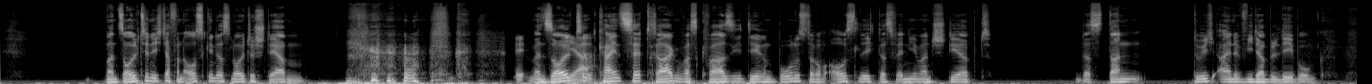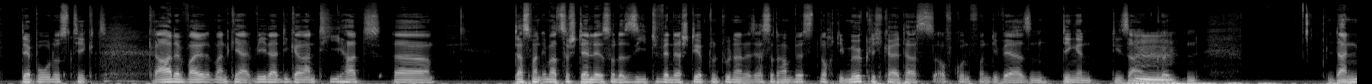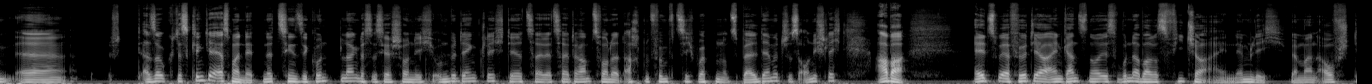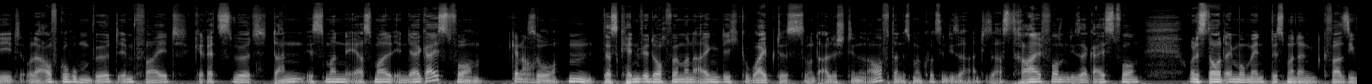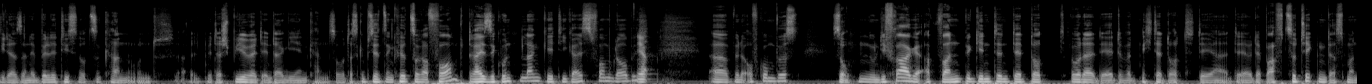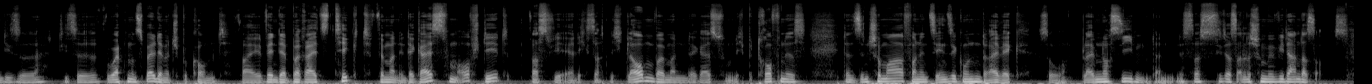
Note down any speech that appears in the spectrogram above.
Man sollte nicht davon ausgehen, dass Leute sterben. Man sollte ja. kein Set tragen, was quasi deren Bonus darauf auslegt, dass wenn jemand stirbt, dass dann durch eine Wiederbelebung der Bonus tickt. Gerade weil man ja weder die Garantie hat, äh, dass man immer zur Stelle ist oder sieht, wenn der stirbt und du dann als erster dran bist, noch die Möglichkeit hast, aufgrund von diversen Dingen, die sein mm. könnten. Dann, äh, also das klingt ja erstmal nett, ne? Zehn Sekunden lang, das ist ja schon nicht unbedenklich, der, Zeit, der Zeitrahmen. 258 Weapon und Spell Damage ist auch nicht schlecht. Aber Elsewhere führt ja ein ganz neues, wunderbares Feature ein, nämlich, wenn man aufsteht oder aufgehoben wird im Fight, geretzt wird, dann ist man erstmal in der Geistform. Genau. So, hm, das kennen wir doch, wenn man eigentlich gewiped ist und alle stehen dann auf, dann ist man kurz in dieser, dieser Astralform, in dieser Geistform und es dauert einen Moment, bis man dann quasi wieder seine Abilities nutzen kann und halt mit der Spielwelt interagieren kann. So, das gibt's jetzt in kürzerer Form. Drei Sekunden lang geht die Geistform, glaube ich. Ja äh, wenn du aufgehoben wirst. So, nun die Frage, ab wann beginnt denn der Dot, oder der, nicht der Dot, der, der, der Buff zu ticken, dass man diese, diese Weapon und Spell Damage bekommt? Weil wenn der bereits tickt, wenn man in der Geistform aufsteht, was wir ehrlich gesagt nicht glauben, weil man in der Geistform nicht betroffen ist, dann sind schon mal von den 10 Sekunden drei weg. So, bleiben noch sieben. Dann ist das, sieht das alles schon wieder anders aus.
